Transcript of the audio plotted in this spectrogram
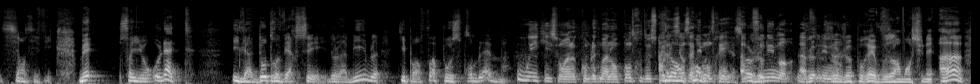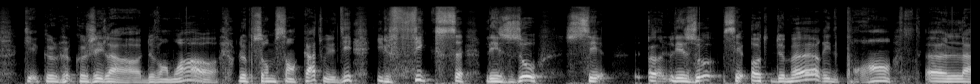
scientifiques. Mais soyons honnêtes, il y a d'autres versets de la Bible qui parfois posent problème. Oui, qui sont complètement à l'encontre de ce que la science a démontré. Absolument. Je, absolument. Je, pourrais vous en mentionner un que, que, j'ai là devant moi, le psaume 104, où il dit Il fixe les eaux, c'est. Euh, les eaux, ses hautes demeures, il prend euh,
